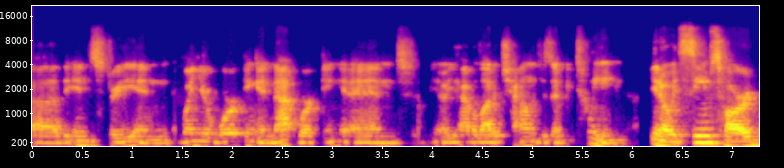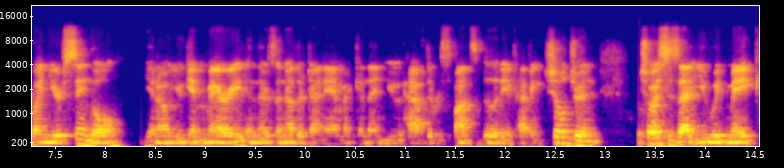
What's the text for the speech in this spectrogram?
uh, the industry, and when you're working and not working, and you know you have a lot of challenges in between. You know, it seems hard when you're single. You know, you get married, and there's another dynamic, and then you have the responsibility of having children. Choices that you would make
